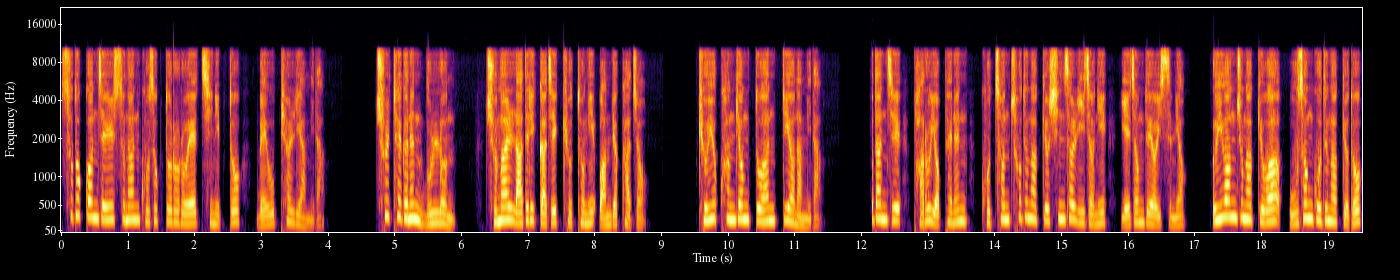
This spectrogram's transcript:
수도권 제1순환 고속도로로의 진입도 매우 편리합니다. 출퇴근은 물론 주말 나들이까지 교통이 완벽하죠. 교육 환경 또한 뛰어납니다. 단지 바로 옆에는 고천 초등학교 신설 이전이 예정되어 있으며 의왕중학교와 우성고등학교도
